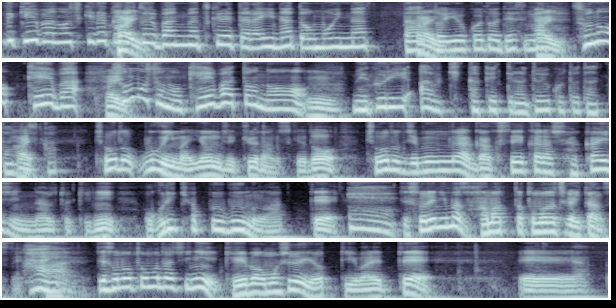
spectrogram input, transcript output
で競馬がお好きだから、はい。そういう番組が作れたらいいなと思いになった、はいとい。うことですが、はい。その競馬、はい。そもそも競馬とのうん。巡り合うきっかけっていうのはどういうことだったんですか？ちょうど僕今49なんですけどちょうど自分が学生から社会人になる時にオグリキャップブームがあってええ。でそれにまずハマった友達がいたんですね。はい、はい。でその友達に競馬面白いよって言われて、えー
